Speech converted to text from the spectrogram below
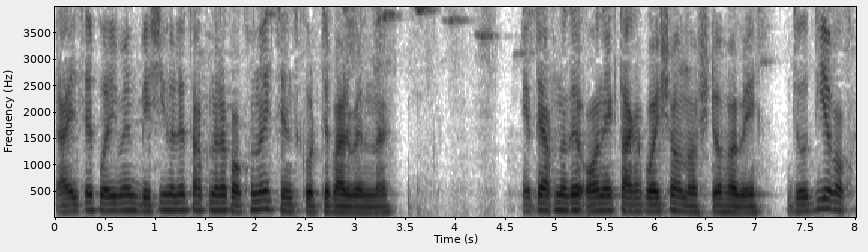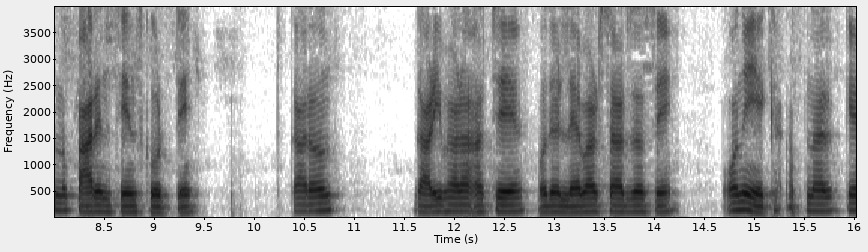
টাইলসের পরিমাণ বেশি হলে তো আপনারা কখনোই চেঞ্জ করতে পারবেন না। এতে আপনাদের অনেক টাকা পয়সাও নষ্ট হবে, যদিও কখনো পারেন চেঞ্জ করতে। কারণ গাড়ি ভাড়া আছে, ওদের লেবার চার্জ আছে অনেক আপনাকে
